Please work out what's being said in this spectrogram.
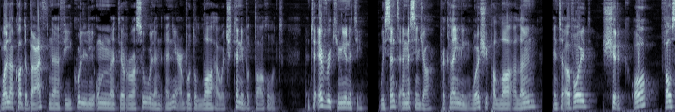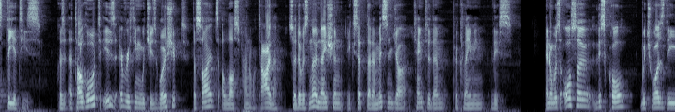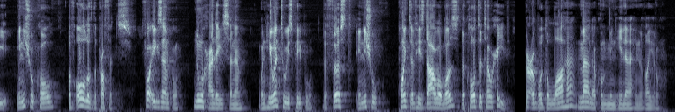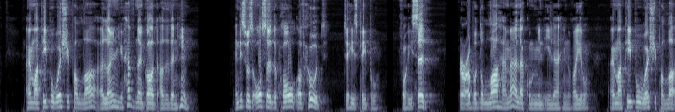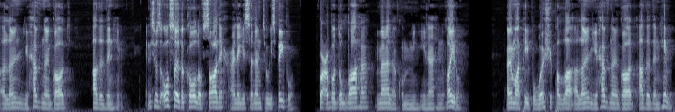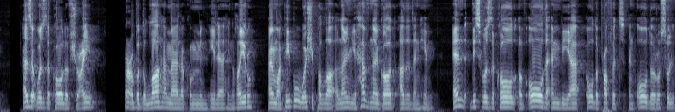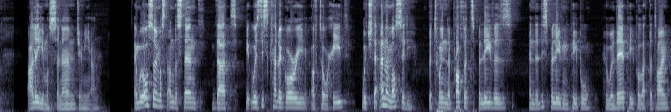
وَلَقَدْ بَعَثْنَا فِي كُلِّ أُمَّةٍ رَسُولًا أَنِ اعْبُدُوا اللَّهَ وَاجْتَنِبُوا الطَّاغُوتِ And to every community, we sent a messenger proclaiming worship Allah alone and to avoid shirk or false deities. Because a taghut is everything which is worshipped besides Allah subhanahu wa ta'ala. So there was no nation except that a messenger came to them proclaiming this. And it was also this call which was the initial call of all of the prophets. For example, Nuh alayhi salam, when he went to his people, the first initial point of his da'wah was the call to Tawheed. اعبدوا الله ما لكم من إله غيره. O my people, worship Allah alone, you have no God other than Him. And this was also the call of Hud to his people. For he said, اعبدوا الله ما لكم من إله غيره. O my people, worship Allah alone, you have no God other than Him. And this was also the call of Salih alayhi salam to his people. اعبدوا الله ما لكم من إله غيره. O my people, worship Allah alone, you have no God other than Him. As it was the call of Shu'aib, اعبدوا الله ما لكم من إله غيره. O my people, worship Allah alone, you have no God other than Him. And this was the call of all the Anbiya, all the Prophets, and all the Rasul, alayhim salam jami'an. And we also must understand that it was this category of Tawheed which the animosity between the Prophets, believers, and the disbelieving people who were their people at the time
